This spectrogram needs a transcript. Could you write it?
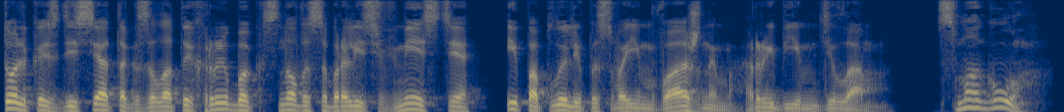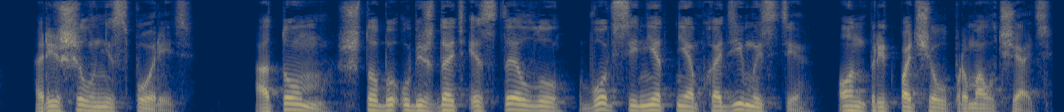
Только с десяток золотых рыбок снова собрались вместе и поплыли по своим важным рыбьим делам. «Смогу», — решил не спорить. О том, чтобы убеждать Эстеллу, вовсе нет необходимости, он предпочел промолчать.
